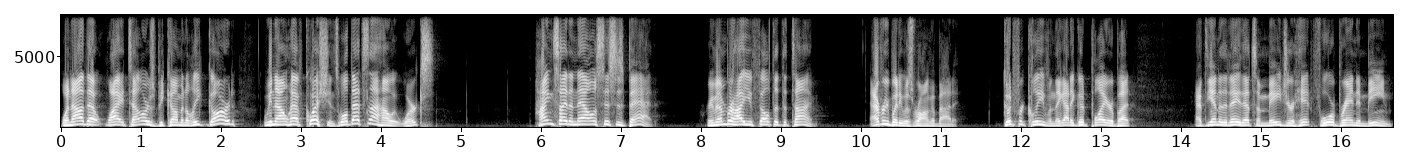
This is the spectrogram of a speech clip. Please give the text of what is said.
Well, now that Wyatt Teller's become an elite guard, we now have questions. Well, that's not how it works. Hindsight analysis is bad. Remember how you felt at the time. Everybody was wrong about it. Good for Cleveland. They got a good player, but at the end of the day, that's a major hit for Brandon Beane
